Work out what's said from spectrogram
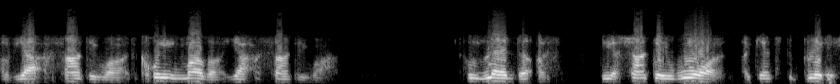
of Yaa Asantewaa, the Queen Mother Yaa Asantewaa, who led the, uh, the Asante War against the British,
